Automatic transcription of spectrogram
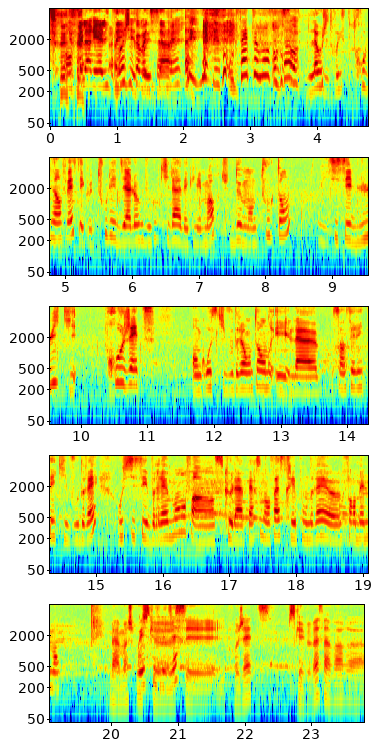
c'est la réalité, Moi, j'ai comme a dit ça- sa mère. C'est exactement En c'est ça. Là où j'ai trouvé que c'était trop bien fait, c'est que tous les dialogues du coup qu'il a avec les morts, tu te demandes tout le temps Oui. si c'est lui qui projette en gros ce qu'il voudrait entendre et la sincérité qu'il voudrait, ou si c'est vraiment enfin ce que la personne en face répondrait euh, Ouais. formellement. Bah, moi, je voyez pense ce que je veux que dire c'est. Il projette. Parce qu'il peut pas savoir. euh,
